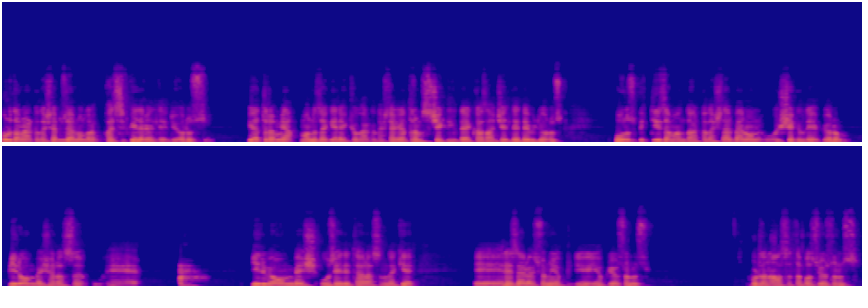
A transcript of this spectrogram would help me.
Buradan arkadaşlar düzenli olarak pasif gelir elde ediyoruz. Yatırım yapmanıza gerek yok arkadaşlar. Yatırımsız şekilde kazanç elde edebiliyoruz. Bonus bittiği zaman da arkadaşlar ben onu o şekilde yapıyorum. 1-15 arası e, 1 ve 15 USDT arasındaki e, rezervasyonu yap, e, yapıyorsunuz. Buradan al sata basıyorsunuz.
